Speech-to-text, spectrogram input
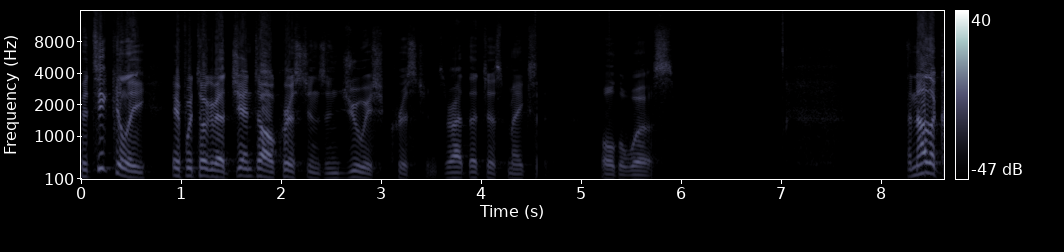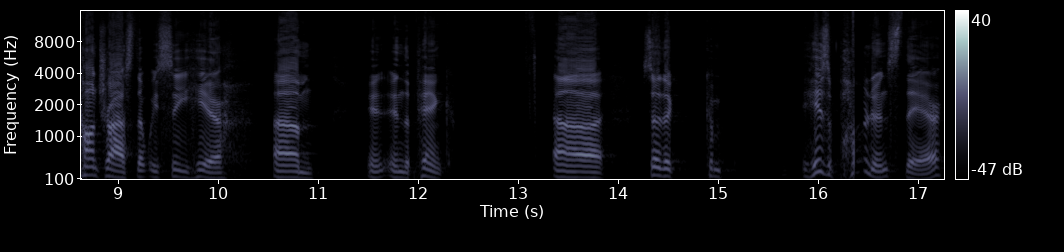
Particularly if we're talking about Gentile Christians and Jewish Christians, right? That just makes it all the worse. Another contrast that we see here um, in, in, the pink. Uh, so the his opponents there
